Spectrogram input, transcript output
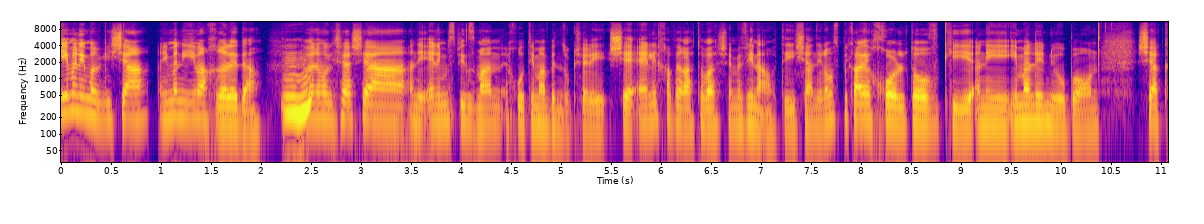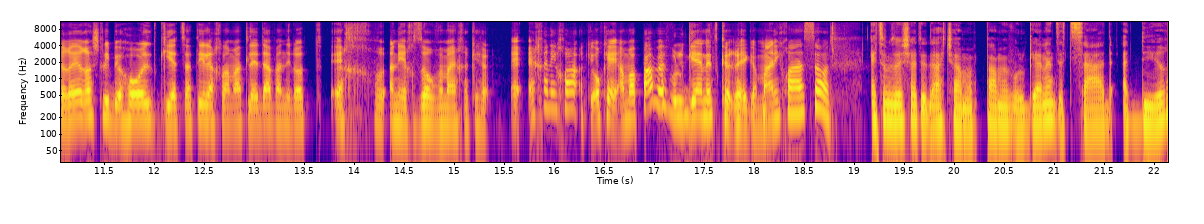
אם אני מרגישה, אם אני אימא אחרי לידה, ואני מרגישה שאין לי מספיק זמן איכות עם הבן זוג שלי, שאין לי חברה טובה שמבינה אותי, שאני לא מספיקה לאכול טוב כי אני אימא ל newborn, שהקריירה שלי ב hold כי יצאתי להחלמת לידה ואני לא יודעת איך אני אחזור ומה יחכה, איך אני יכולה, אוקיי, המפה מבולגנת כרגע, מה אני יכולה לעשות? עצם זה שאת יודעת שהמפה מבולגנת זה צעד אדיר.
